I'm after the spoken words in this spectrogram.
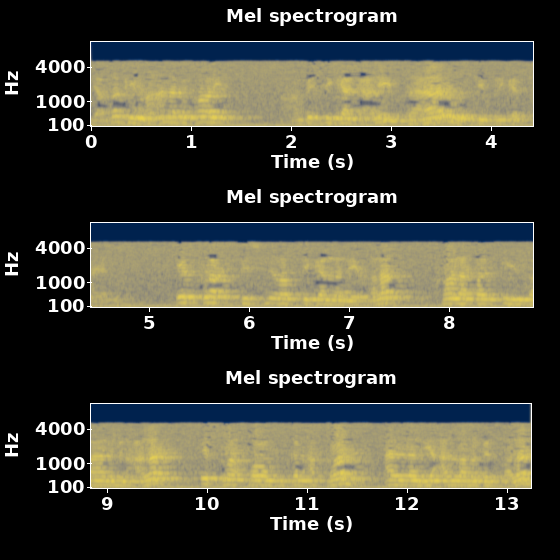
ya bagi ma'ana biqari Sampai tiga kali baru diberikan ayat. Iqra' bismi rabbikal ladzi khalaq khalaqal insana min 'alaq Iqra' wa rabbukal akram alladzi 'allama bil qalam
